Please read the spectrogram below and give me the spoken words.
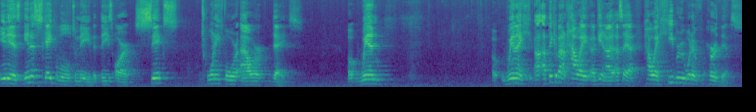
it is inescapable to me that these are six 24 hour days. Uh, when uh, when a, I think about how a, again, I, I say a, how a Hebrew would have heard this.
